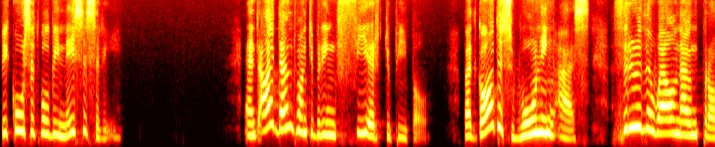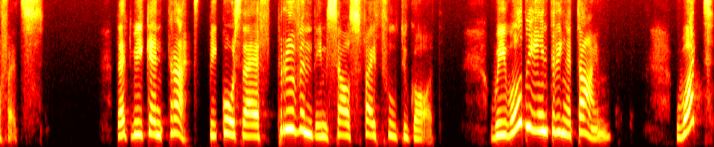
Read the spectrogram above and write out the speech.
because it will be necessary. And I don't want to bring fear to people, but God is warning us through the well known prophets that we can trust because they have proven themselves faithful to God. We will be entering a time. What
